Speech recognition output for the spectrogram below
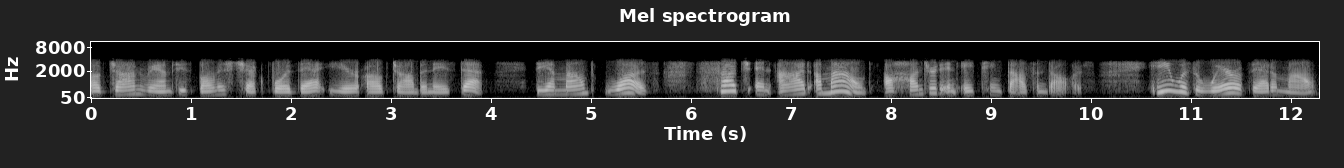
of John Ramsey's bonus check for that year of JonBenét's death. The amount was such an odd amount, $118,000. He was aware of that amount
